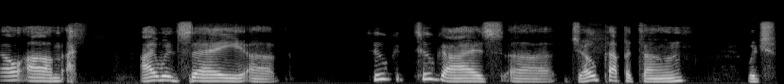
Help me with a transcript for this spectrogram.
Well, um, I would say uh, two two guys, uh, Joe Pepitone, which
